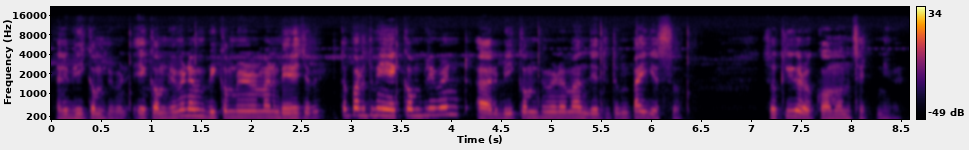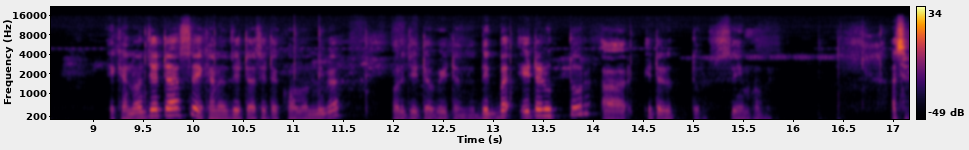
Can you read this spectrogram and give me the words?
তাহলে বি কমপ্লিমেন্ট এ কমপ্লিমেন্ট এবং বি কমপ্লিমেন্টের মান বের হয়ে যাবে। তারপরে তুমি এ কমপ্লিমেন্ট আর বি কমপ্লিমেন্টের মান যেহেতু তুমি পাই গেছো সো কী করো? কমন সেট নিবে। এখানেও যেটা আছে, এখানেও যেটা আছে, এটা কমন নিবা। পরে যেটা হবে, এটা। দেখবা, এটার উত্তর আর এটার উত্তর সেম হবে। আচ্ছা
